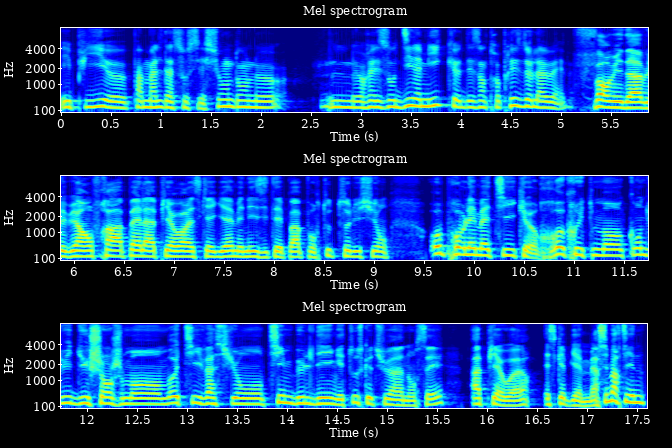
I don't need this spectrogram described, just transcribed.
et puis euh, pas mal d'associations dont le réseau dynamique des entreprises de l'AEM. Formidable, eh bien on fera appel à Happy Hour Escape Game et n'hésitez pas pour toute solution aux problématiques recrutement, conduite du changement, motivation, team building et tout ce que tu as annoncé. Happy Hour Escape Game. Merci Martine.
